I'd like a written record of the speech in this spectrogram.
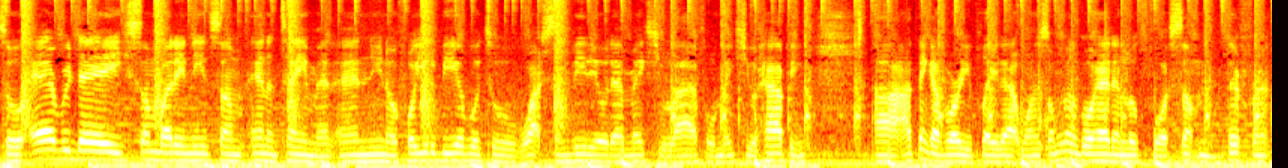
So every day somebody needs some entertainment and you know for you to be able to watch some video that makes you laugh or makes you happy. Uh, I think I've already played that one so I'm gonna go ahead and look for something different.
